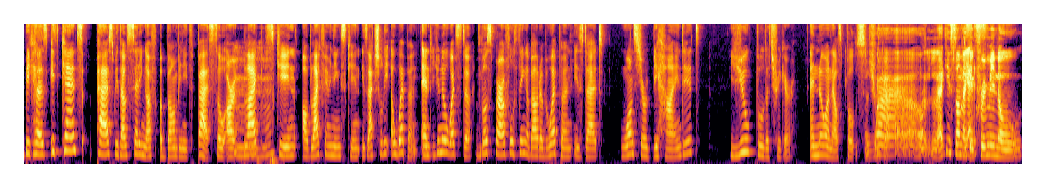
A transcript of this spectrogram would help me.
because it can't pass without setting off a bomb in its path. So our black mm-hmm. skin, our black feminine skin is actually a weapon. And you know what's the most powerful thing about a weapon is that once you're behind it, you pull the trigger and no one else pulls the trigger. Wow. Like you sound like a criminal.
